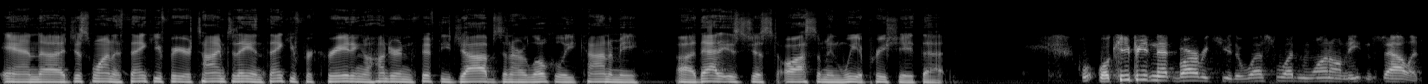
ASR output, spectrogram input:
And uh, just want to thank you for your time today and thank you for creating 150 jobs in our local economy. Uh, that is just awesome, and we appreciate that. Well, keep eating that barbecue. The West wasn't one on eating salads.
